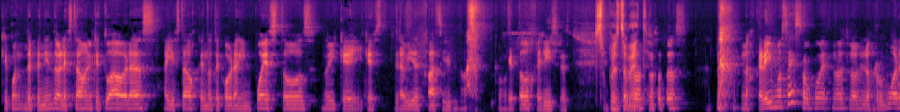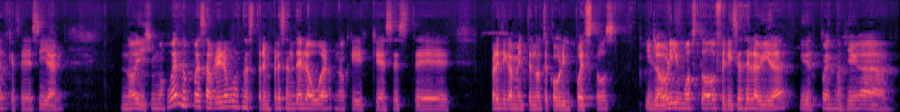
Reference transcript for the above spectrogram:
que cuando, dependiendo del estado en el que tú abras, hay estados que no te cobran impuestos, ¿no? Y que, y que la vida es fácil, ¿no? Como que todos felices. Supuestamente. Nosotros, nosotros nos creímos eso, pues, ¿no? los, los, rumores que se decían, ¿no? Y dijimos, bueno, pues abriremos nuestra empresa en Delaware, ¿no? Que, que es este, prácticamente no te cobra impuestos, y lo abrimos todos felices de la vida, y después nos llega,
